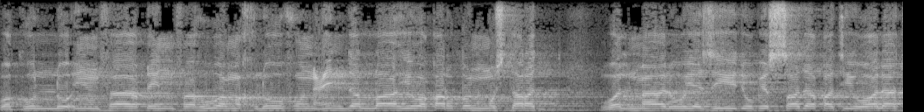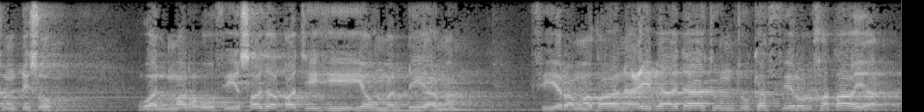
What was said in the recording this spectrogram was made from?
وكل إنفاق فهو مخلوف عند الله وقرض مسترد. والمال يزيد بالصدقة ولا تنقصه. والمرء في صدقته يوم القيامة. في رمضان عبادات تكفر الخطايا.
